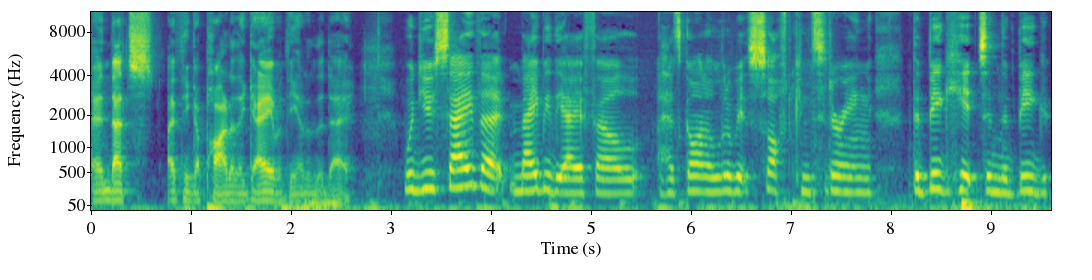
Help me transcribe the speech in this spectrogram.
And that's i think a part of the game at the end of the day Would you say that maybe the AFL has gone a little bit soft considering the big hits and the big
